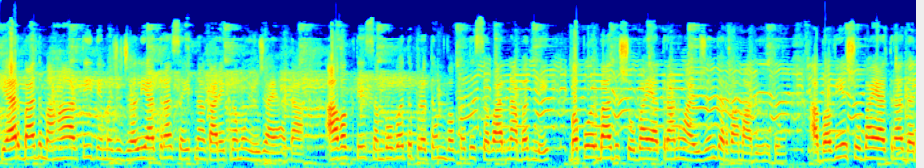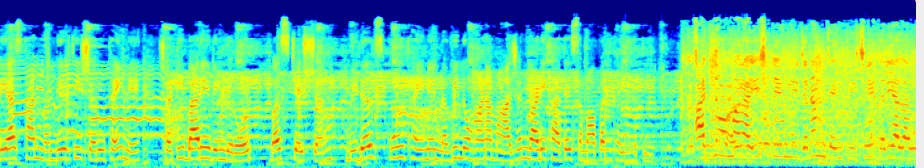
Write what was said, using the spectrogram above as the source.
ત્યારબાદ મહાઆરતી તેમજ જલયાત્રા સહિતના કાર્યક્રમો યોજાયા હતા. આ વખતે સંભવત પ્રથમ વખત સવારના બદલે બપોર બાદ શોભાયાત્રાનું આયોજન કરવામાં આવ્યું હતું. આ ભવ્ય શોભાયાત્રા દરિયાસ્થાન મંદિરથી શરૂ થઈને Chhathibari ring road, bus station, middle school થઈને નવી લોહાણા મહાજનવાડી ખાતે સમાપન થઈ હતી. આજનો અમારા ઈષ્ટદેવની જન્મ જયંતિ છે. દરિયાલાલ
